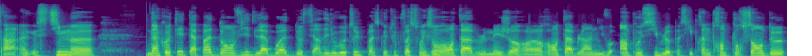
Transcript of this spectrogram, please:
enfin, euh, Steam, euh, d'un côté, t'as pas d'envie de la boîte de faire des nouveaux trucs parce que de toute façon, ils sont rentables, mais genre euh, rentables à un niveau impossible parce qu'ils prennent 30% de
